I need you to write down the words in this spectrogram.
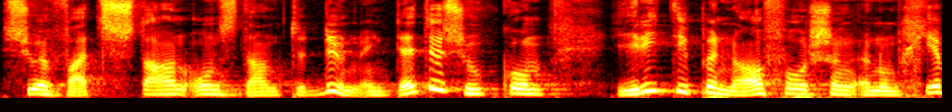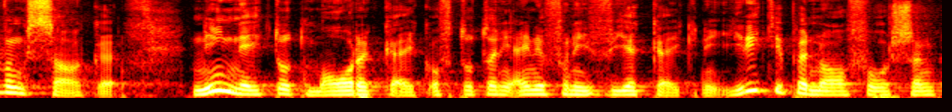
So wat staan ons dan te doen? En dit is hoekom hierdie tipe navorsing in omgewingsake nie net tot môre kyk of tot aan die einde van die week kyk nie. Hierdie tipe navorsing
